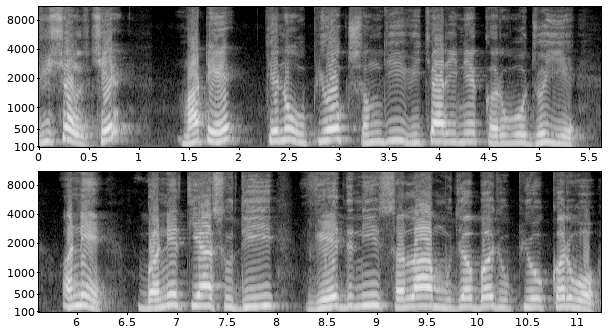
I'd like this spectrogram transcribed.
વિશલ છે. માટે તેનો ઉપયોગ સમજી વિચારીને કરવો જોઈએ અને બને ત્યાં સુધી વેદની સલાહ મુજબ જ ઉપયોગ કરવો.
